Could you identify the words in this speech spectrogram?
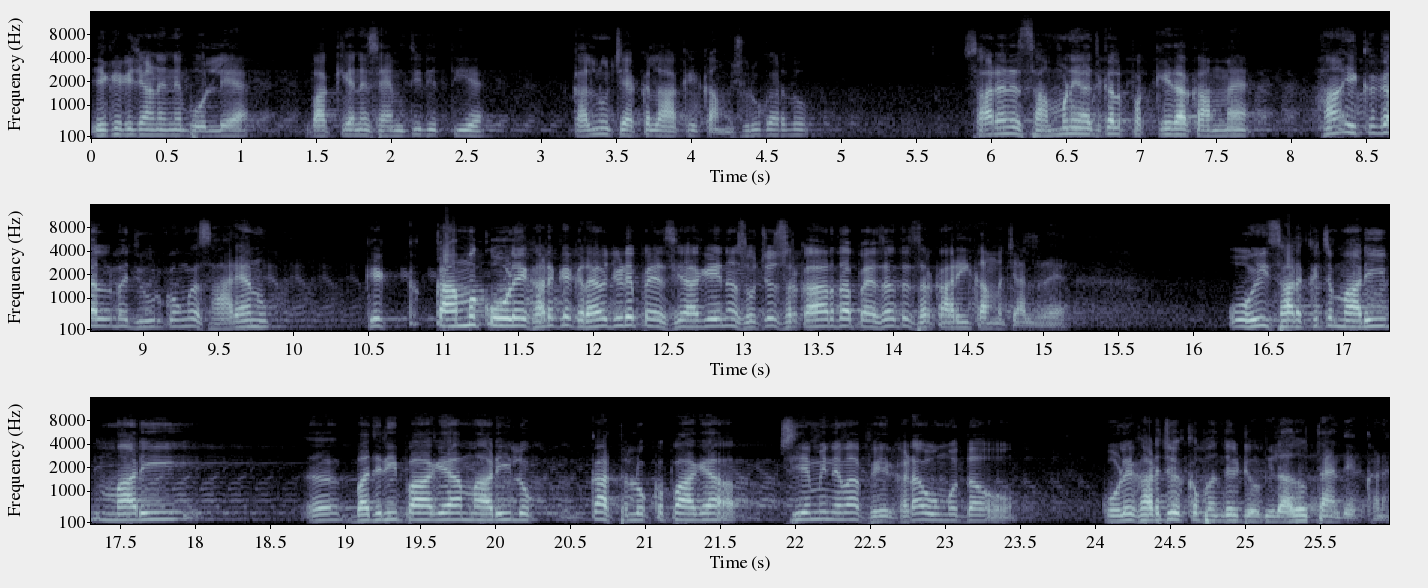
ਇੱਕ ਇੱਕ ਜਾਣੇ ਨੇ ਬੋਲਿਆ, ਬਾਕੀਆਂ ਨੇ ਸਹਿਮਤੀ ਦਿੱਤੀ ਹੈ। ਕੱਲ ਨੂੰ ਚੈੱਕ ਲਾ ਕੇ ਕੰਮ ਸ਼ੁਰੂ ਕਰ ਦਿਓ। ਸਾਰਿਆਂ ਦੇ ਸਾਹਮਣੇ ਅੱਜ ਕੱਲ ਪੱਕੇ ਦਾ ਕੰਮ ਹੈ। ਹਾਂ, ਇੱਕ ਗੱਲ ਮੈਂ ਜ਼ਰੂਰ ਕਹੂੰਗਾ ਸਾਰਿਆਂ ਨੂੰ ਕਿ ਕੰਮ ਕੋਲੇ ਖੜ ਕੇ ਕਰਾਇਓ, ਜਿਹੜੇ ਪੈਸੇ ਆ ਗਏ ਇਹ ਨਾ ਸੋਚੋ ਸਰਕਾਰ ਦਾ ਪੈਸਾ ਤੇ ਸਰਕਾਰੀ ਕੰਮ ਚੱਲ ਰਿਹਾ। ਉਹੀ ਸੜਕ 'ਚ ਮਾੜੀ ਮਾੜੀ ਬਜਰੀ ਪਾ ਗਿਆ, ਮਾੜੀ ਲੁੱਕ, ਘੱਟ ਲੁੱਕ ਪਾ ਗਿਆ। 6 ਮਹੀਨੇ ਬਾਅਦ ਫੇਰ ਖੜਾ ਉਹ ਮੁੱਦਾ ਉਹ। ਕੋਲੇ ਖੜ ਜਾਓ, ਇੱਕ ਬੰਦੇ ਡਿਊਟੀ ਲਾ ਦਿਓ, ਤੈਂ ਦੇਖਣਾ।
